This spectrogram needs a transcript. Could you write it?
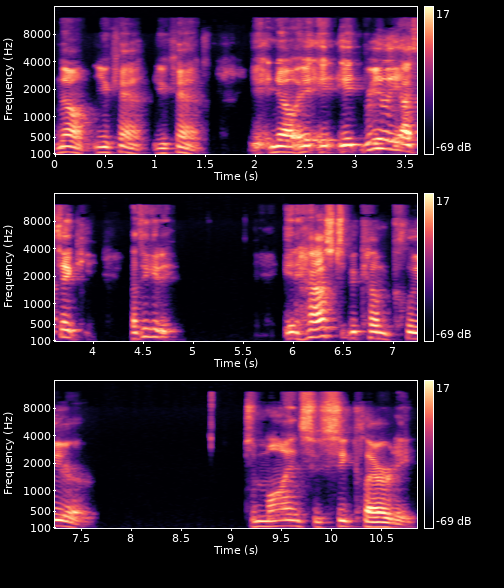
no, you can't. You can't. You know, it, it, really, I think, I think it, it has to become clear to minds who seek clarity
